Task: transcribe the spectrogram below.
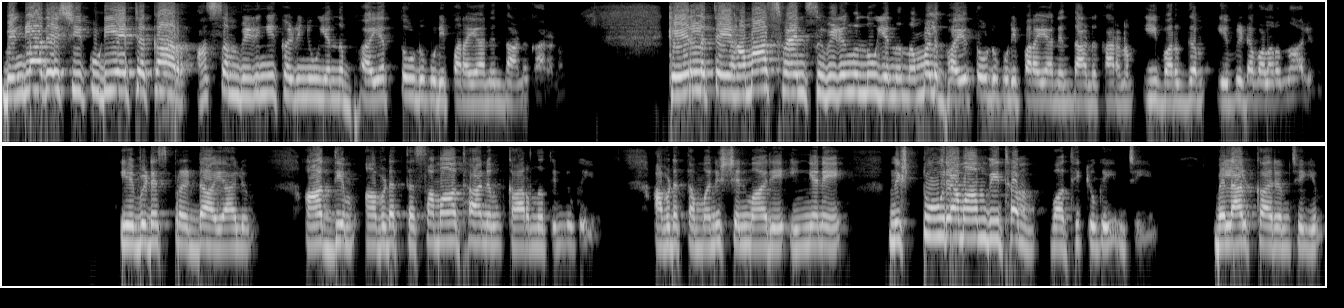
ബംഗ്ലാദേശി കുടിയേറ്റക്കാർ അസം വിഴുങ്ങിക്കഴിഞ്ഞു എന്ന് ഭയത്തോടുകൂടി പറയാൻ എന്താണ് കാരണം? കേരളത്തെ ഹമാസ് ഫാൻസ് വിഴുങ്ങുന്നു എന്ന് നമ്മൾ ഭയത്തോടുകൂടി പറയാൻ എന്താണ് കാരണം? ഈ വർഗം എവിടെ വളർന്നാലും എവിടെ സ്പ്രെഡ് ആയാലും ആദ്യം അവിടത്തെ സമാധാനം കാർന്നു തിന്നുകയും അവിടുത്തെ മനുഷ്യന്മാരെ ഇങ്ങനെ നിഷ്ഠൂരമാം വിധം വധിക്കുകയും ചെയ്യും. ബലാത്കാരം ചെയ്യും.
